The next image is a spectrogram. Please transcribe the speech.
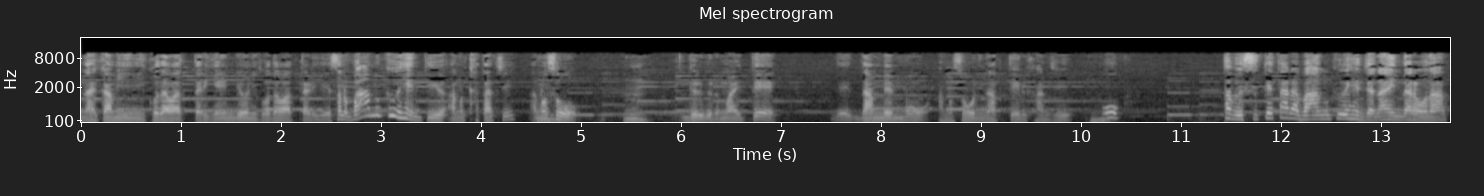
中身にこだわったり、原料にこだわったりで、そのバームクーヘンっていうあの形、あの層、うん。ぐるぐる巻いて、で、断面もあの層になっている感じを、多分捨てたらバームクーヘンじゃないんだろうなっ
